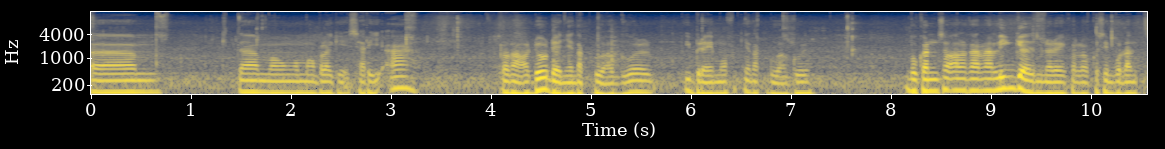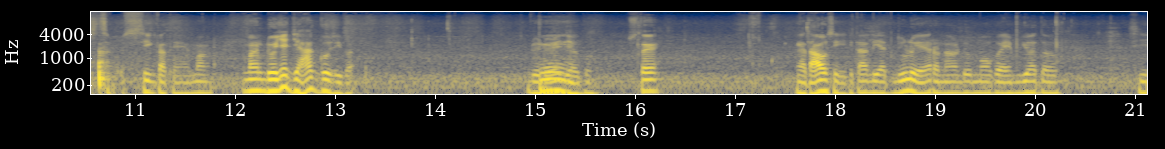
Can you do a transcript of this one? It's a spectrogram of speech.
Em, kita mau ngomong apa lagi? Serie A. Ronaldo udah nyetak dua gol Ibrahimovic nyetak dua gol bukan soal karena liga sebenarnya kalau kesimpulan singkatnya emang emang duanya jago sih pak dua-duanya Hmm. jago Maksudnya nggak tahu sih kita lihat dulu ya Ronaldo mau ke MU atau si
